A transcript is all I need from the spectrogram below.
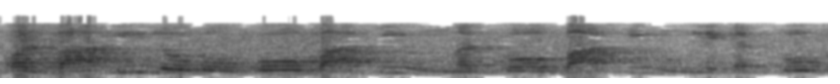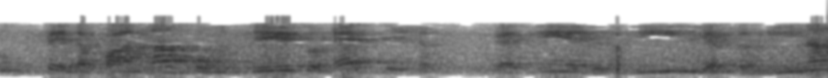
اور باقی لوگوں کو، باقی امت کو، باقی مملکت کو اس سے نفع نہ پہنچے تو ایسے شخص کہتے ہیں رزیل یا کمینہ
